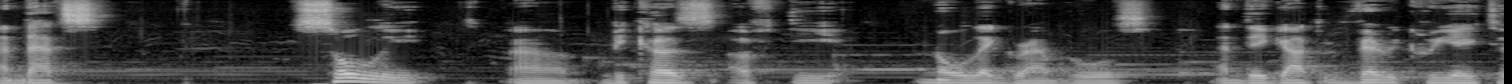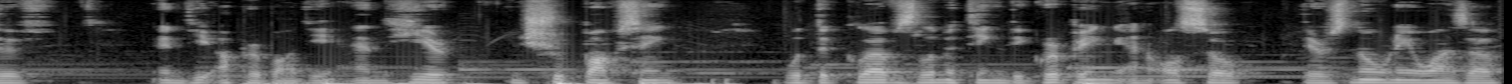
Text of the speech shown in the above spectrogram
and that's solely uh, because of the no leg grab rules and they got very creative in the upper body. And here in shoot boxing with the gloves limiting the gripping and also there's no newaza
